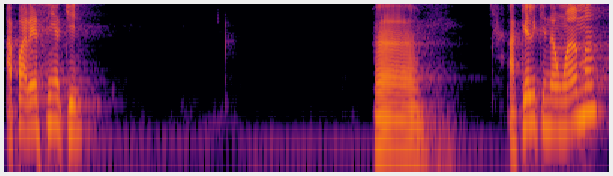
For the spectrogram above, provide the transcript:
aparecem aqui. Ah, aquele que não ama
